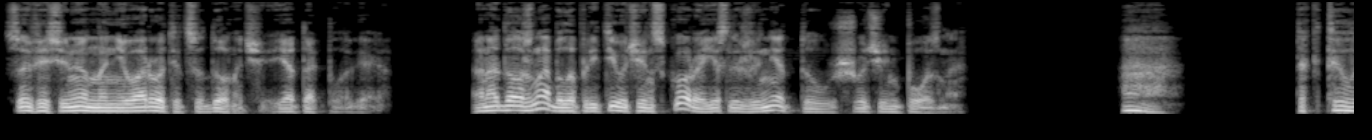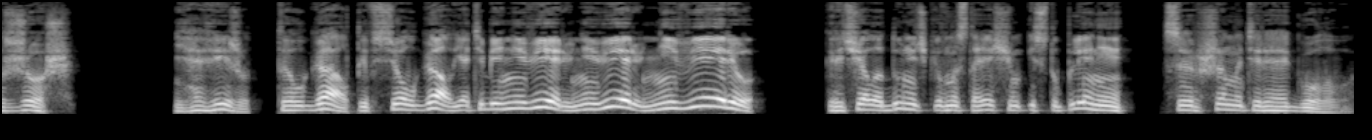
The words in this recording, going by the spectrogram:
Софья Семеновна не воротится до ночи, я так полагаю. Она должна была прийти очень скоро, если же нет, то уж очень поздно. — А, так ты лжешь. Я вижу, ты лгал, ты все лгал, я тебе не верю, не верю, не верю! — кричала Дунечка в настоящем иступлении, совершенно теряя голову.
